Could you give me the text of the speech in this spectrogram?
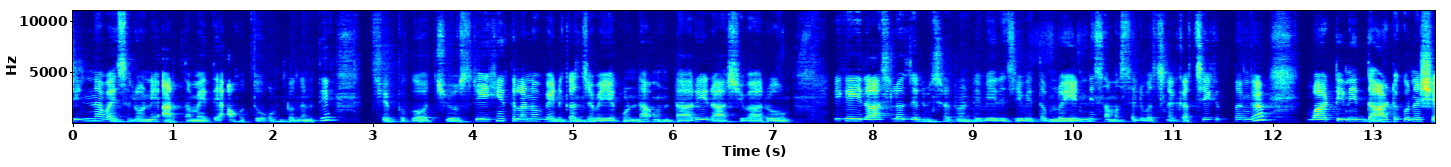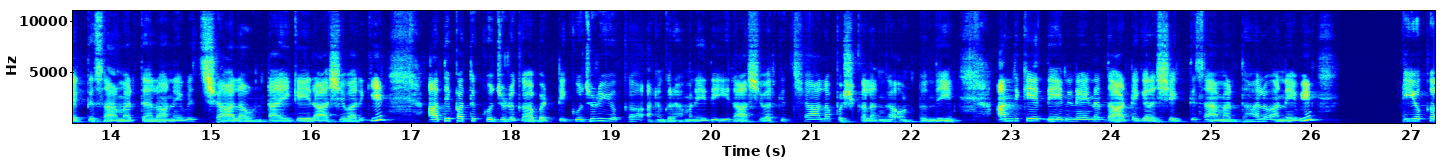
చిన్న వయసులోనే అర్థమైతే అవుతూ ఉంటుందనైతే చెప్పుకోవచ్చు. స్నేహితులను వెనుకంజ వేయకుండా ఉంటారు ఈ రాశివారు. ఇక ఈ రాశిలో జన్మించినటువంటి వీరి జీవితంలో ఎన్ని సమస్యలు వచ్చినా ఖచ్చితంగా వాటిని దాటుకునే శక్తి సామర్థ్యాలు అనేవి చాలా ఉంటాయి. ఇక ఈ రాశి వారికి అధిపతి కుజుడు కాబట్టి కుజుడు యొక్క అనుగ్రహం అనేది ఈ రాశి వారికి చాలా పుష్కలంగా ఉంటుంది. అందుకే దేనినైనా దాటగల శక్తి సామర్థ్యాలు అనేవి ఈ యొక్క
